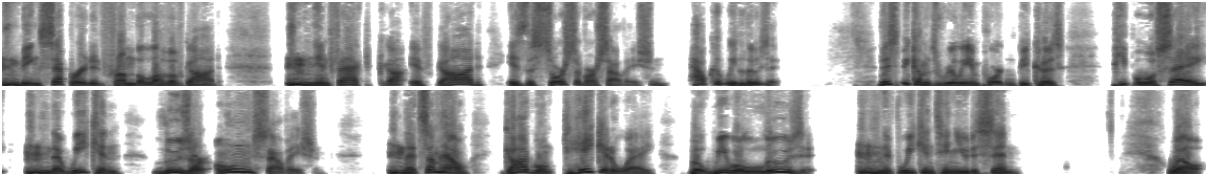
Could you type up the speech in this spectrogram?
being separated from the love of God. In fact, God, if God is the source of our salvation, how could we lose it? This becomes really important because people will say that we can lose our own salvation, that somehow God won't take it away, but we will lose it if we continue to sin. Well,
